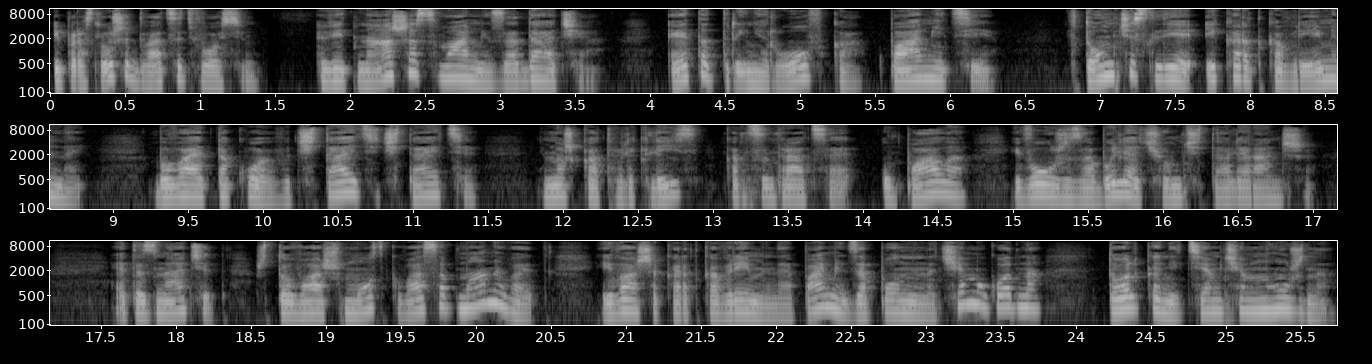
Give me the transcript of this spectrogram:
и прослушать 28. Ведь наша с вами задача – это тренировка памяти, в том числе и кратковременной, Бывает такое, вы читаете, читаете, немножко отвлеклись, концентрация упала, и вы уже забыли, о чем читали раньше. Это значит, что ваш мозг вас обманывает, и ваша кратковременная память заполнена чем угодно, только не тем, чем нужно.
